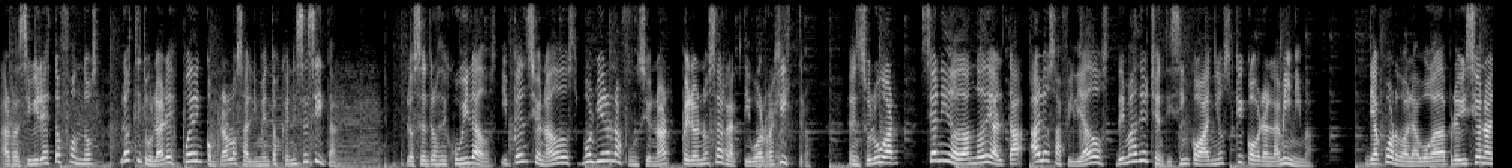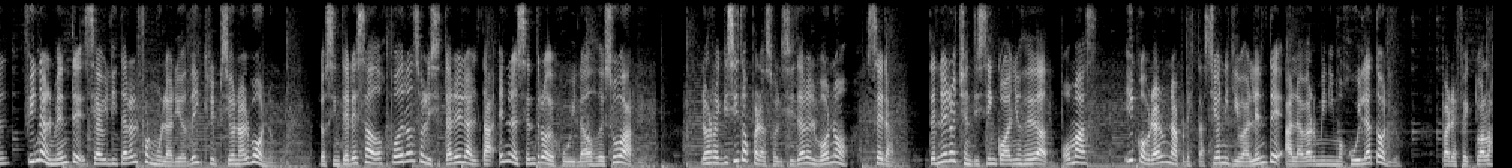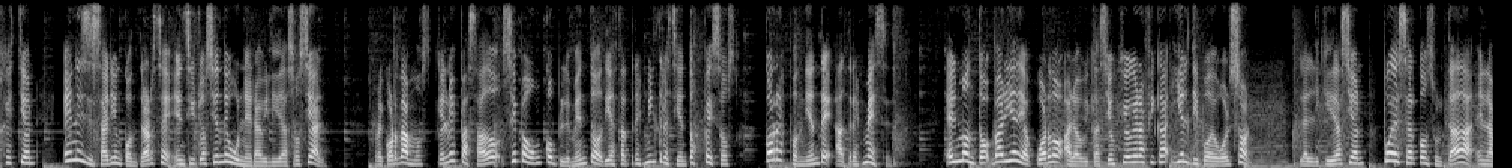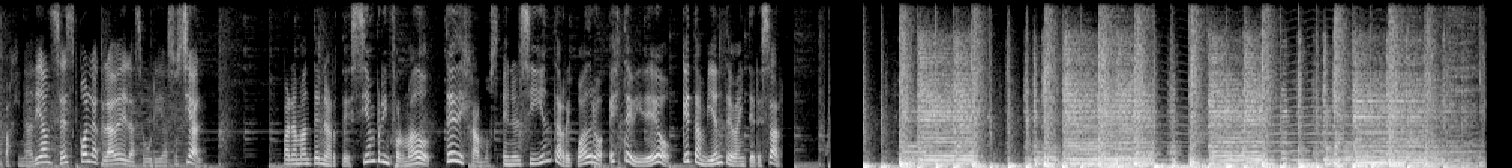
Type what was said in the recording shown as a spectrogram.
Al recibir estos fondos, los titulares pueden comprar los alimentos que necesitan. Los centros de jubilados y pensionados volvieron a funcionar, pero no se reactivó el registro. En su lugar, se han ido dando de alta a los afiliados de más de 85 años que cobran la mínima. De acuerdo a la abogada previsional, finalmente se habilitará el formulario de inscripción al bono. Los interesados podrán solicitar el alta en el centro de jubilados de su barrio. Los requisitos para solicitar el bono serán tener 85 años de edad o más y cobrar una prestación equivalente al haber mínimo jubilatorio. Para efectuar la gestión es necesario encontrarse en situación de vulnerabilidad social. Recordamos que el mes pasado se pagó un complemento de hasta 3.300 pesos correspondiente a tres meses. El monto varía de acuerdo a la ubicación geográfica y el tipo de bolsón. La liquidación puede ser consultada en la página de ANSES con la clave de la Seguridad Social. Para mantenerte siempre informado, te dejamos en el siguiente recuadro este video que también te va a interesar.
